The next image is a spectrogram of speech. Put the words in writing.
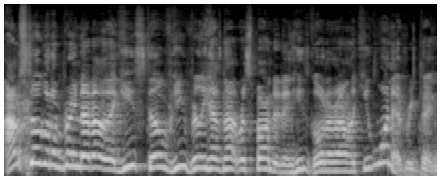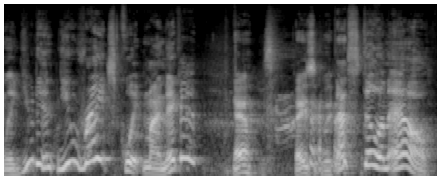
I'm still gonna bring that up. Like he still, he really has not responded, and he's going around like he won everything. Like you didn't, you rage quit, my nigga. Yeah, basically. That's still an L.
